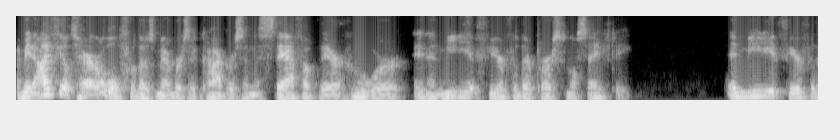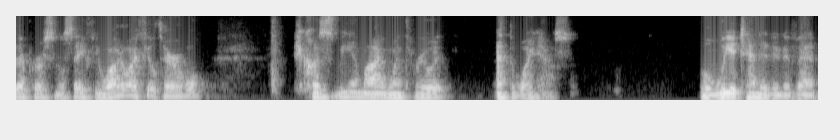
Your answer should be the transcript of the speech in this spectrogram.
I mean, I feel terrible for those members of Congress and the staff up there who were in immediate fear for their personal safety. Immediate fear for their personal safety. Why do I feel terrible? Because me and my went through it at the White House. When we attended an event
